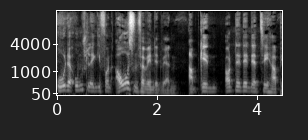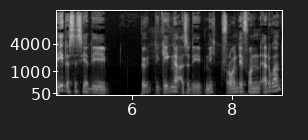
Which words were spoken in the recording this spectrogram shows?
oder Umschläge von außen verwendet werden. Abgeordnete der CHP, das ist hier die, die Gegner, also die Nicht-Freunde von Erdogan,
